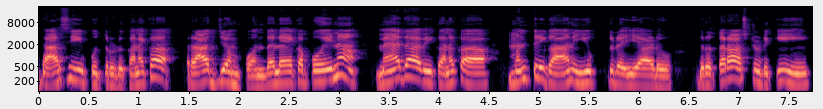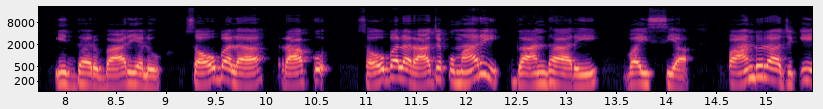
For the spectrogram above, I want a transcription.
దాసీపుత్రుడు కనుక రాజ్యం పొందలేకపోయినా మేధావి కనుక మంత్రిగా నియుక్తుడయ్యాడు. ధృతరాష్ట్రుడికి ఇద్దరు భార్యలు సౌబల రాకు సౌబల రాజకుమారి గాంధారి వైశ్య పాండురాజుకి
